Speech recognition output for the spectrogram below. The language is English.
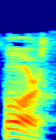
sports.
